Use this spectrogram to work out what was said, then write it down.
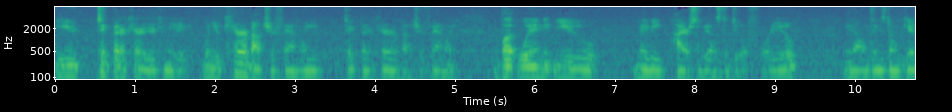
you take better care of your community. When you care about your family, take better care about your family. But when you maybe hire somebody else to do it for you, you know, and things don't get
